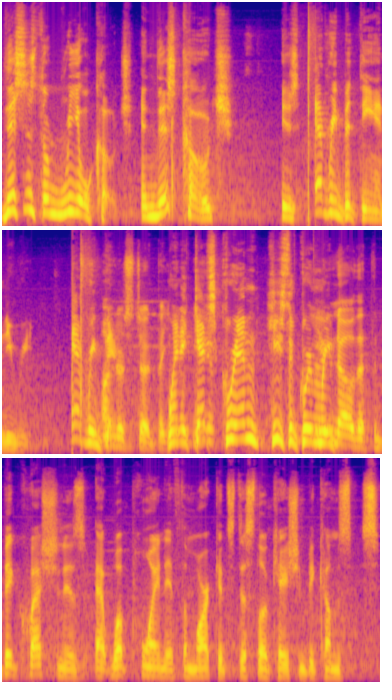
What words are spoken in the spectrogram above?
this is the real coach, and this coach is every bit the Andy Reid. Every bit. Understood. But when you, it gets you, grim, he's the grim you reaper. know that the big question is at what point, if the market's dislocation becomes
